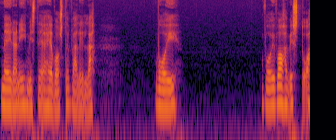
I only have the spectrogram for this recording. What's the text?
meidän ihmisten ja hevosten välillä voi, voi vahvistua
